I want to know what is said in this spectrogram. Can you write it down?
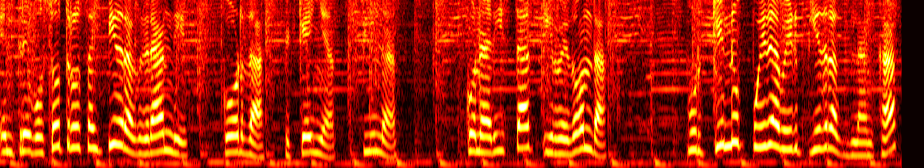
Entre vosotros hay piedras grandes, gordas, pequeñas, finas, con aristas y redondas. ¿Por qué no puede haber piedras blancas?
